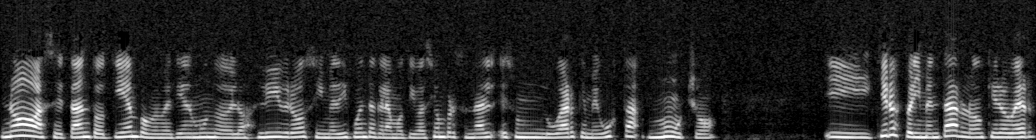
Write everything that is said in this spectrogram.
no hace tanto tiempo me metí en el mundo de los libros y me di cuenta que la motivación personal es un lugar que me gusta mucho y quiero experimentarlo, quiero ver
